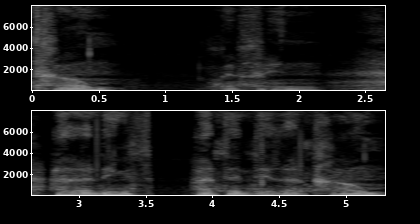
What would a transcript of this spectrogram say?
Traum befinden. Allerdings hatte dieser Traum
